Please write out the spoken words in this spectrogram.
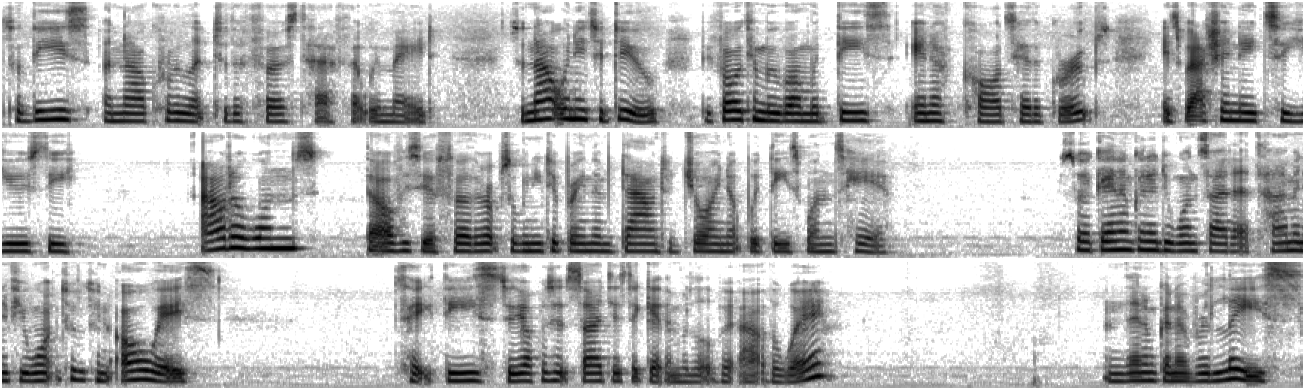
So these are now equivalent to the first half that we made. So now what we need to do, before we can move on with these inner cords here, the groups, is we actually need to use the outer ones that obviously are further up, so we need to bring them down to join up with these ones here. So again, I'm going to do one side at a time, and if you want to, we can always take these to the opposite side just to get them a little bit out of the way. And then I'm going to release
